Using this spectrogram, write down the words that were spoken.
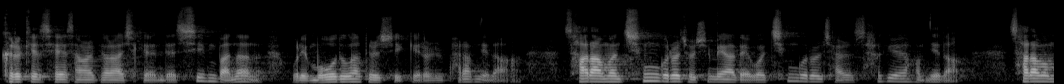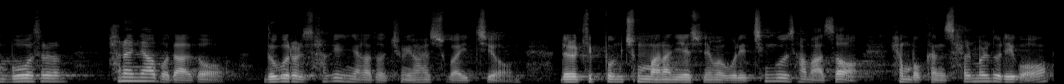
그렇게 세상을 변화시키는데 쓰임받는 우리 모두가 될 수 있기를 바랍니다. 사람은 친구를 조심해야 되고 친구를 잘 사귀어야 합니다. 사람은 무엇을 하느냐보다도 누구를 사귀느냐가 더 중요할 수가 있지요. 늘 기쁨 충만한 예수님을 우리 친구 삼아서 행복한 삶을 누리고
